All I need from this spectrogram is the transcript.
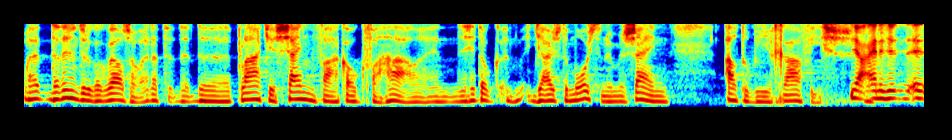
Maar dat is natuurlijk ook wel zo. Hè? Dat de, de plaatjes zijn vaak ook verhalen. En er zit ook, juist de mooiste nummers zijn autobiografisch. Ja, en het, is-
